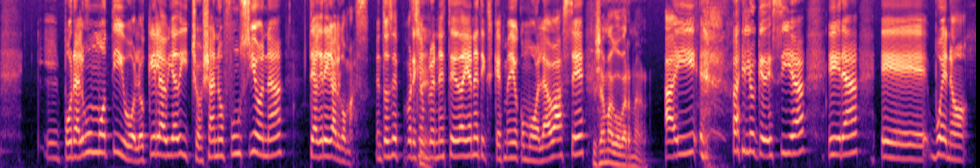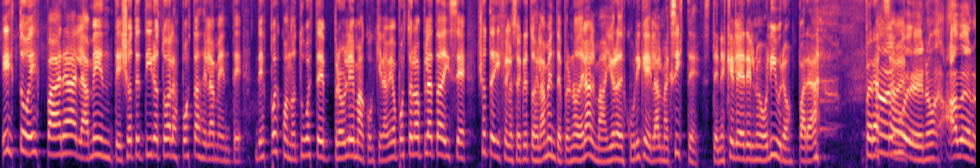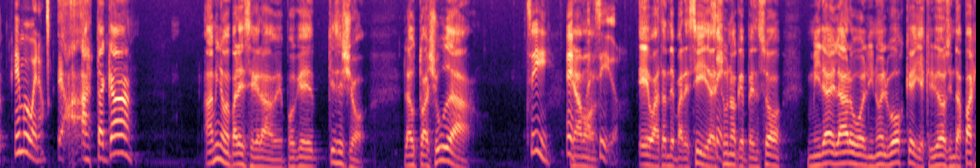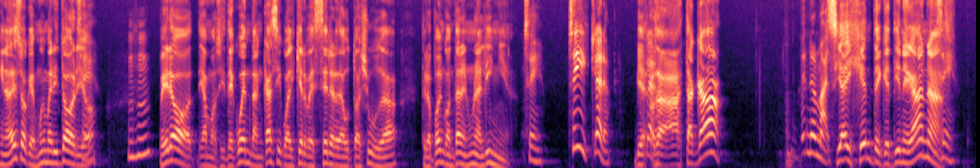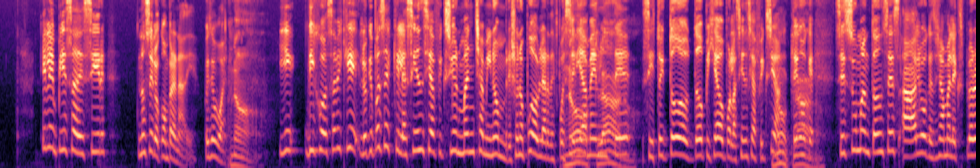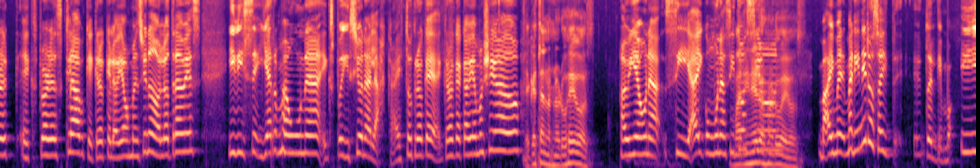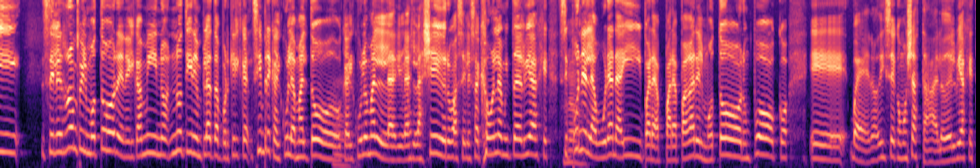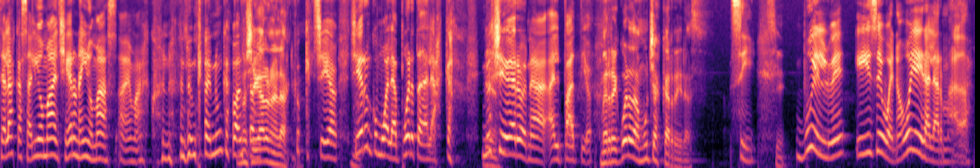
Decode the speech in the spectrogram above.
por algún motivo lo que él había dicho ya no funciona, te agrega algo más. Entonces, por ejemplo, Sí. en este Dianetics, que es medio como la base, Se llama gobernar. Ahí, ahí lo que decía era, eh, bueno, esto es para la mente, yo te tiro todas las postas de la mente. Después, cuando tuvo este problema con quien había puesto la plata, dice, yo te dije los secretos de la mente, pero no del alma, y ahora descubrí que el alma existe. Tenés que leer el nuevo libro para, para No, es saber. bueno, a ver, Es muy bueno. eh, hasta acá a mí no me parece grave, porque, qué sé yo, la autoayuda Sí, es Digamos, parecido. Es bastante parecida. Sí. Es uno que pensó, mirá el árbol y no el bosque, y escribió 200 páginas de eso, que es muy meritorio. Sí. Pero, digamos, si te cuentan casi cualquier bestseller de autoayuda, te lo pueden contar en una línea. Sí, sí, claro. Bien, Claro. o sea, hasta acá, Normal. si hay gente que tiene ganas, Sí. Él empieza a decir, no se lo compra nadie. Pues bueno. No. Y dijo, ¿sabes qué? Lo que pasa es que la ciencia ficción mancha mi nombre. Yo no puedo hablar después No, seriamente claro. si estoy todo, todo pijeado por la ciencia ficción. No, Tengo claro. que. Se suma entonces a algo que se llama el Explorer, Explorers Club, que creo que lo habíamos mencionado la otra vez, y dice, y arma una expedición a Alaska. Esto creo que, creo que acá habíamos llegado. Y acá están los noruegos. Había una, sí, hay como una situación. Marineros noruegos. Hay ma- marineros hay todo el tiempo. Y se les rompe el motor en el camino, no tienen plata porque él cal- siempre calcula mal todo, No. calculó mal la, la- se les acabó en la mitad del viaje, se No. pone a laburar ahí para, para pagar el motor un poco. Eh, bueno, dice como ya está, lo del viaje este a Alaska salió mal, llegaron ahí nomás, además, con- nunca, nunca avanzaron. No llegaron a Alaska. Nunca llegaron, llegaron como a la puerta de Alaska, no Bien. llegaron a- al patio. Me recuerda a muchas carreras. Sí Sí. vuelve y dice, bueno, voy a ir a la Armada.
